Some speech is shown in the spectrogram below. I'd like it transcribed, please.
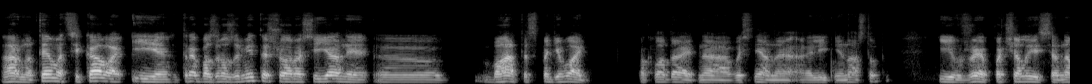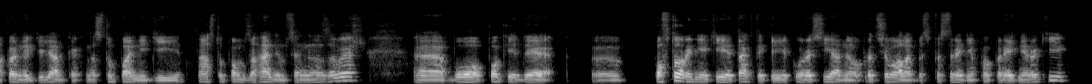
Гарна тема, цікава, і треба зрозуміти, що росіяни е, багато сподівань покладають на весняно-літній наступ, і вже почалися на певних ділянках наступальні дії. Наступом загальним це не називеш, е, бо поки йде е, повторення тієї тактики, яку росіяни опрацювали безпосередньо в попередні роки.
